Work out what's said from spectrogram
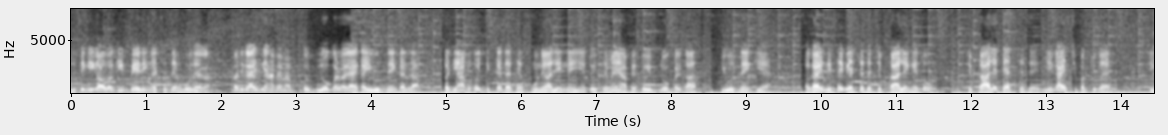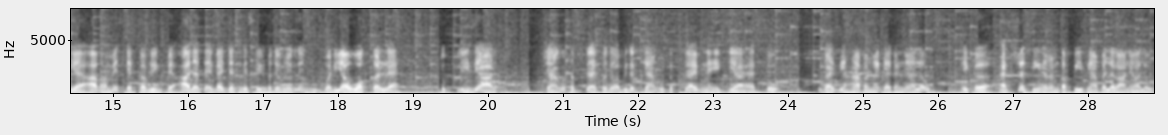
जिससे कि क्या होगा कि बेरिंग अच्छे से हो जाएगा। बट गाइज़ यहाँ पे मैं कोई ब्लोकर वगैरह का यूज़ नहीं कर रहा बट यहाँ पे कोई दिक्कत ऐसे होने वाली नहीं है तो इसलिए मैं यहाँ पे कोई ब्लोकर का यूज़ नहीं किया है। और गाइज़ इसे भी अच्छे से चिपका लेंगे तो चिपका लेते हैं अच्छे से। ये गाइज़ चिपक चुका है। ठीक है, अब हम इसके कवरिंग पे आ जाते हैं। गाइज़ जैसे कि स्क्रीन पर देख रहे एकदम बढ़िया वर्क कर रहा है। तो प्लीज़ यार चैनल को सब्सक्राइब कर दो। अभी तक चैनल को सब्सक्राइब नहीं किया है तो। तो गाइज़ यहाँ पर मैं क्या करने वाला हूँ? एक एक्स्ट्रा तीन एम का पीस यहाँ पर लगाने वाला हूँ।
